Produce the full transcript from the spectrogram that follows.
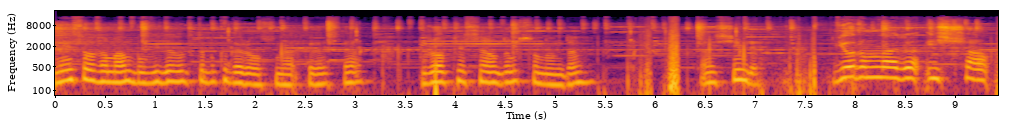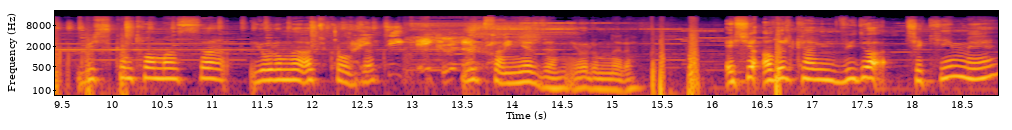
Neyse o zaman bu videolukta bu kadar olsun arkadaşlar. Brawl Pass aldım sonunda. Ben şimdi yorumları inşallah bir sıkıntı olmazsa yorumlar açık olacak. Lütfen yazın yorumlara. Eşi alırken video çekeyim mi?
